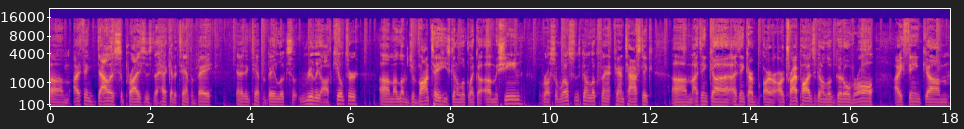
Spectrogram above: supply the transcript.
Um, I think Dallas surprises the heck out of Tampa Bay, and I think Tampa Bay looks really off kilter. Um, I love Javonte. He's going to look like a, a machine. Russell Wilson's going to look fa- fantastic. Um, I think uh, I think our our, our tripods are going to look good overall. I think um,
